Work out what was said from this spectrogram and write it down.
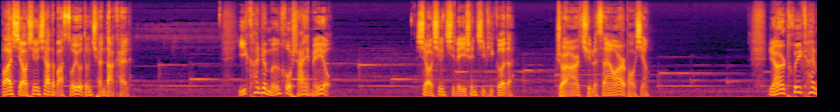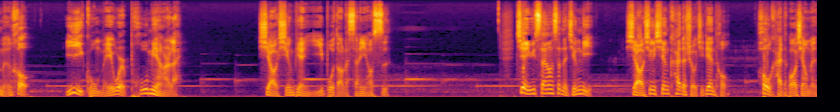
把小星吓得把所有灯全打开了。一看这门后啥也没有，小星起了一身鸡皮疙瘩，转而去了三幺二包厢。然而推开门后，一股霉味扑面而来，小星便移步到了三幺四。鉴于三幺三的经历，小星先开的手机电筒，后开的包厢门。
